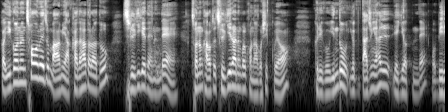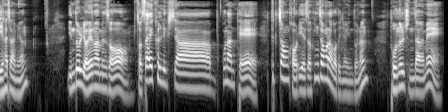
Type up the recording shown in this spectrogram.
그러니까 이거는 처음에 좀 마음이 약하다 하더라도 즐기게 되는데 저는 가급적 즐기라는 걸 권하고 싶고요. 그리고 인도 이거 나중에 할 얘기였던데 뭐 미리 하자면 인도를 여행하면서 저 사이클 릭샤 꾼한테 특정 거리에서 흥정을 하거든요. 인도는 돈을 준 다음에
